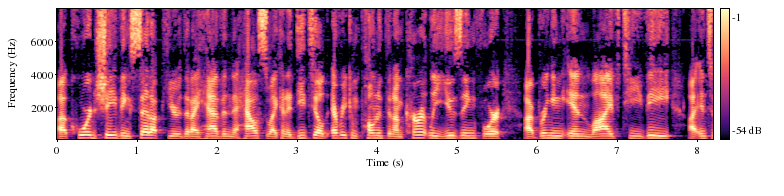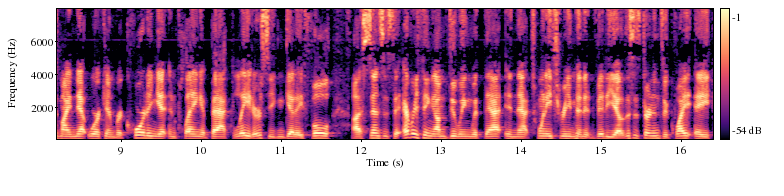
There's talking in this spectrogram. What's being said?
uh, cord shaving setup here that I have in the house. So I kind of detailed every component that I'm currently using for uh, bringing in live TV uh, into my network and recording it and playing it back later so you can get a full uh, sense as to everything I'm doing with that in that 23 minute video. This has turned into quite a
